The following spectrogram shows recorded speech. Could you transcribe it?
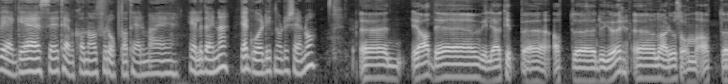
VGs TV-kanal for å oppdatere meg hele døgnet. Jeg går dit når det skjer noe. Eh, ja, det vil jeg tippe at du gjør. Nå er det jo sånn at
